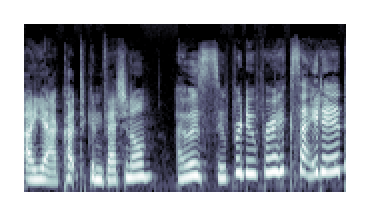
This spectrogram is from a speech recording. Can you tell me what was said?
uh, yeah, cut to confessional. I was super duper excited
